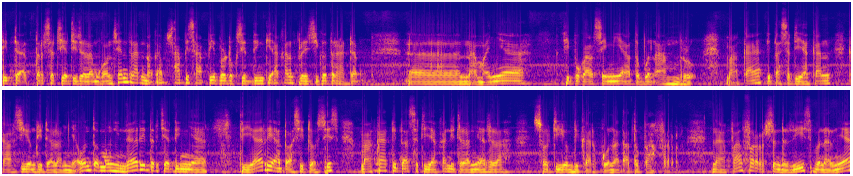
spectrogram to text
tidak tersedia di dalam konsentrat, maka sapi-sapi produksi tinggi akan berisiko terhadap uh, namanya hipokalsemia ataupun ambruk. Maka kita sediakan kalsium di dalamnya. Untuk menghindari terjadinya diare atau asidosis maka kita sediakan di dalamnya adalah sodium bikarbonat atau buffer. Nah buffer sendiri sebenarnya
